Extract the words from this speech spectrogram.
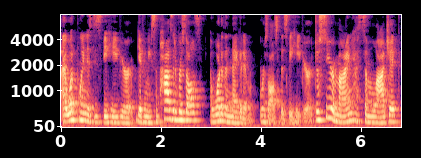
at what point is this behavior giving me some positive results and what are the negative results of this behavior? Just so your mind has some logic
